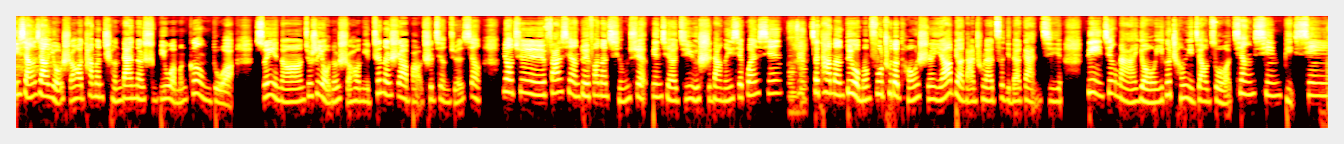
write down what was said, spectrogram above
你想想，有时候他们承担的是比我们更多，所以呢，就是有的时候你真的是要保持警觉性，要去发现对方的情绪，并且给予适当的一些关心，在他们对我们付出的同时，也要表达出来自己的感激。毕竟嘛，有一个成语叫做将心比心。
